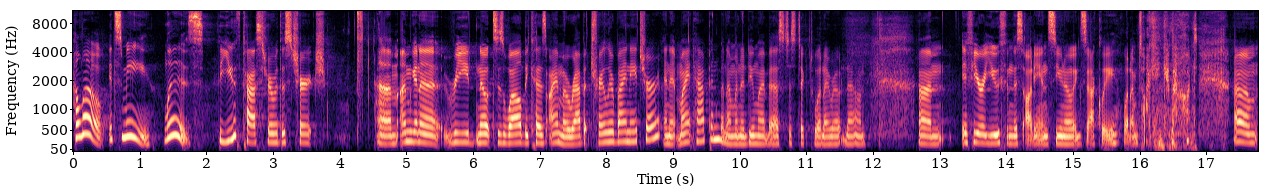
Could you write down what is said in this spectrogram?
Hello, it's me, Liz, the youth pastor of this church. Um, I'm going to read notes as well because I'm a rabbit trailer by nature, and it might happen, but I'm going to do my best to stick to what I wrote down. Um, if you're a youth in this audience, you know exactly what I'm talking about. Um,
